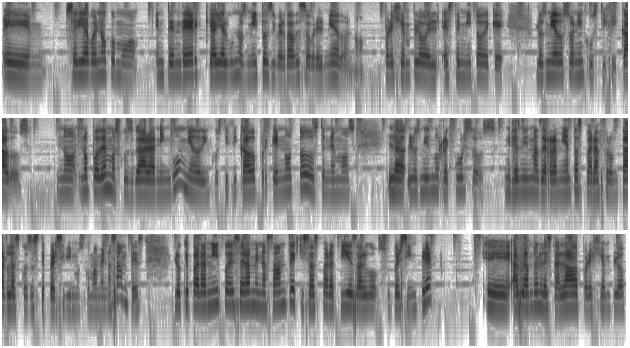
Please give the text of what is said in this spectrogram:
eh, sería bueno como entender que hay algunos mitos y verdades sobre el miedo, ¿no? Por ejemplo, este mito de que los miedos son injustificados. No, no podemos juzgar a ningún miedo de injustificado porque no todos tenemos los mismos recursos ni las mismas herramientas para afrontar las cosas que percibimos como amenazantes. Lo que para mí puede ser amenazante, quizás para ti es algo súper simple. Eh, hablando en la escalada, por ejemplo,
